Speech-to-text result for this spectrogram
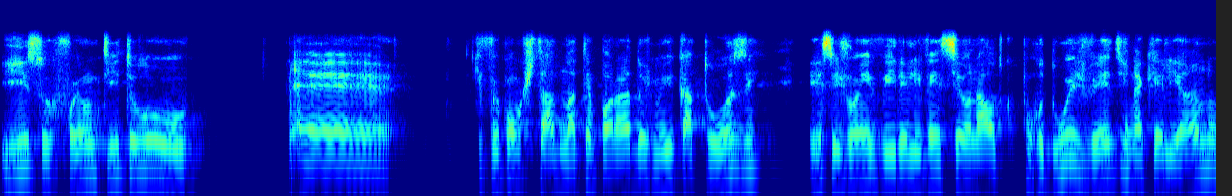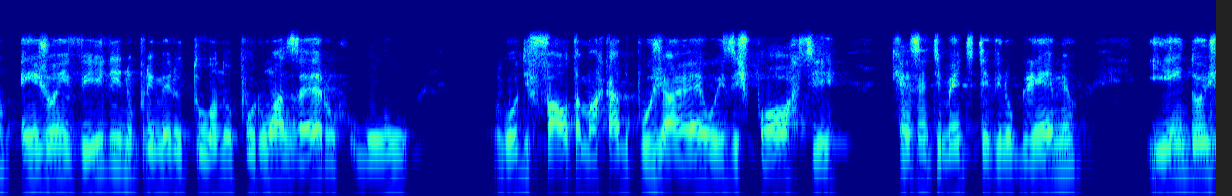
Isso, foi um título é, que foi conquistado na temporada 2014. Esse Joinville ele venceu o Náutico por duas vezes naquele ano. Em Joinville, no primeiro turno, por 1 a 0 gol, um gol de falta marcado por Jael, ex-esporte, que recentemente teve no Grêmio. E, em dois,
